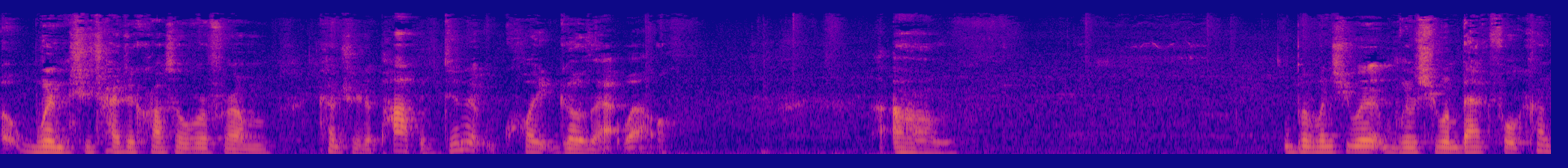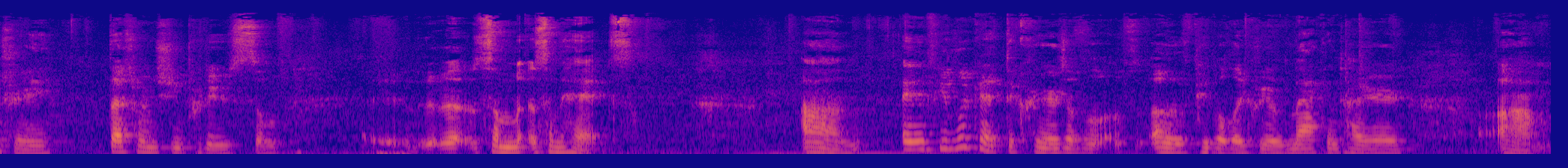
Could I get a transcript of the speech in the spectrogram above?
when she tried to cross over from country to pop, it didn't quite go that well. Um, but when she went when she went back full country, that's when she produced some some some hits. Um, and if you look at the careers of of people like Reba McEntire, um,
